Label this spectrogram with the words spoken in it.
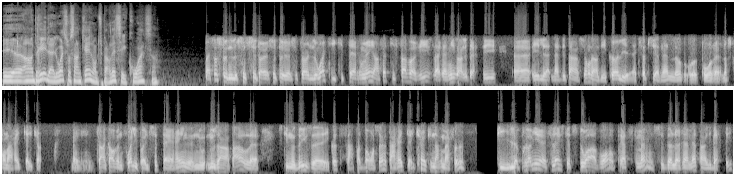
Et euh, André, la loi 75 dont tu parlais, c'est quoi, ça? Ben ça, c'est une, un, c'est, une loi qui, permet, en fait, qui favorise la remise en liberté euh, et la, détention dans des cas exceptionnels là, pour euh, lorsqu'on arrête quelqu'un. Mais ben, encore une fois, les policiers de terrain nous, nous en parlent. Euh, ce qu'ils nous disent, écoute, ça n'a pas de bon sens, t'arrêtes quelqu'un avec une arme à feu. Puis le premier réflexe que tu dois avoir, pratiquement, c'est de le remettre en liberté.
